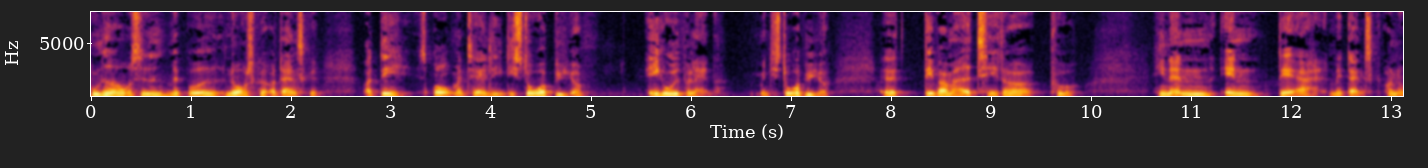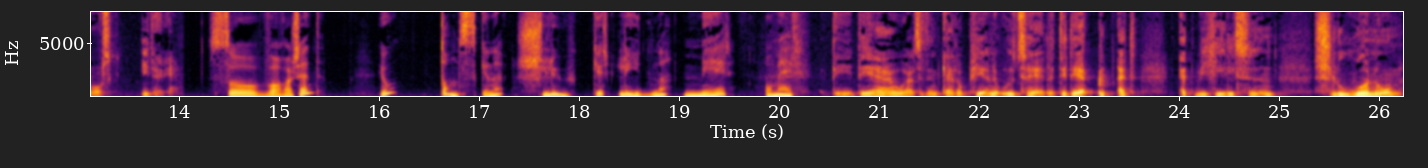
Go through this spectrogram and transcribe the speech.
100 år siden med både norske og danske. Og det språk man talte i de store byer, ikke ude på landet, men de store byer, øh, det var meget tettere på hinanden enn det er med dansk og norsk i dag. Så hva har skjedd? Jo, danskene sluker lydene mer og mer. Det, det er jo altså den galopperende uttale. Det der at, at vi hele tiden sluger noen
